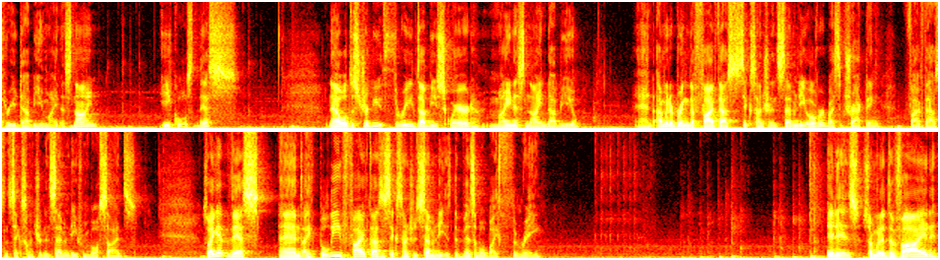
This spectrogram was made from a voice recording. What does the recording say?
3W minus 9 equals this. Now we'll distribute 3W squared minus 9W and I'm going to bring the 5,670 over by subtracting 5,670 from both sides. So I get this, and I believe 5,670 is divisible by 3. It is. So I'm going to divide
